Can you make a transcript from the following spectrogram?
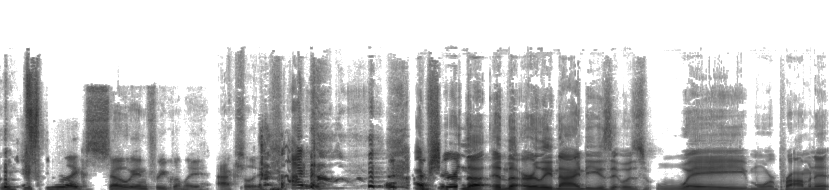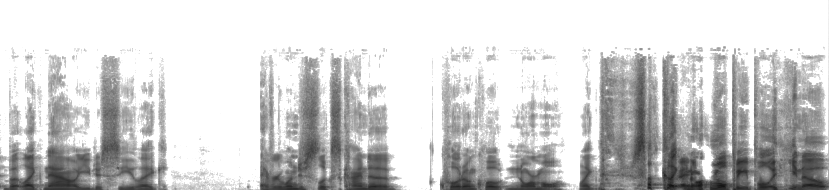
Which you see like so infrequently, actually. I know. I'm sure in the in the early 90s it was way more prominent, but like now you just see like everyone just looks kind of quote unquote normal. Like just like, like Right. normal people, you know,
